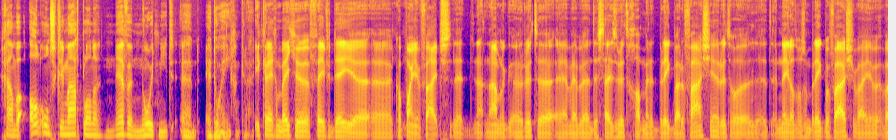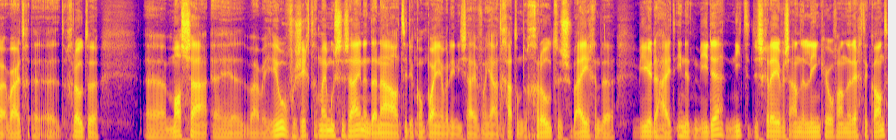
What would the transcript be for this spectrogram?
gaan we al onze klimaatplannen never, nooit niet uh, er doorheen gaan krijgen. Ik kreeg een beetje VVD-campagne-vibes. Uh, namelijk Rutte we hebben destijds Rutte gehad met het breekbare vaasje. Rutte, het, Nederland was een breekbaar vaasje waar, je, waar, het, grote uh, massa, uh, waar we heel voorzichtig mee moesten zijn. En daarna had hij de campagne waarin hij zei van ja, het gaat om de grote zwijgende meerderheid in het midden. Niet de schrijvers aan de linker of aan de rechterkant.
